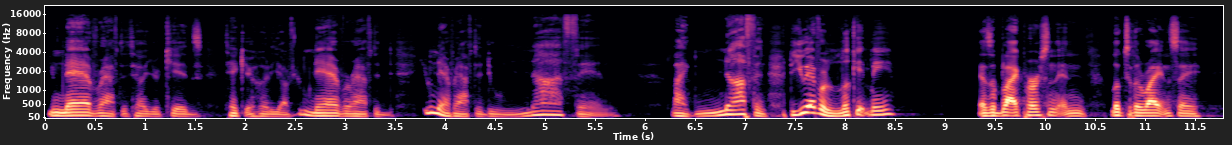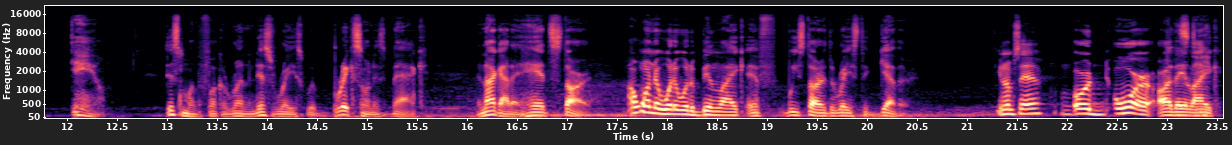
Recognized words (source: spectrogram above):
You never have to tell your kids take your hoodie off. You never have to. You never have to do nothing, like nothing. Do you ever look at me as a black person and look to the right and say, "Damn, this motherfucker running this race with bricks on his back, and I got a head start." I wonder what it would have been like if we started the race together. You know what I'm saying? Mm. Or or are they like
